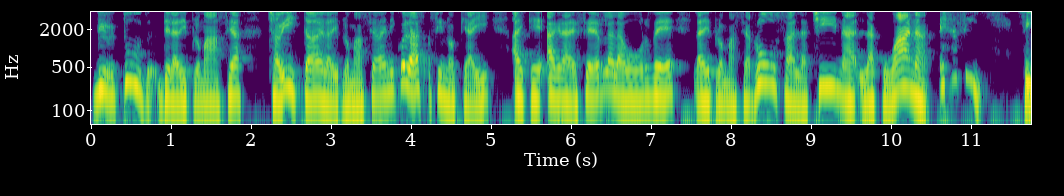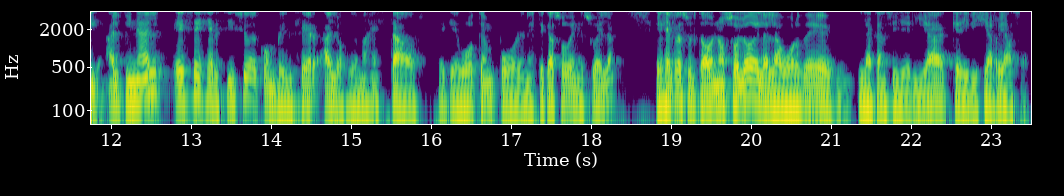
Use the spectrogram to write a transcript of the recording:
virtud de la diplomacia chavista, de la diplomacia de Nicolás, sino que ahí hay que agradecer la labor de la diplomacia rusa, la china, la cubana. Es así. Sí, al final ese ejercicio de convencer a los demás estados de que voten por, en este caso, Venezuela, es el resultado no solo de la labor de la Cancillería que dirigía Riaza,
